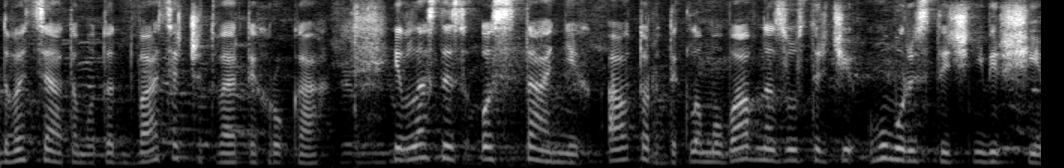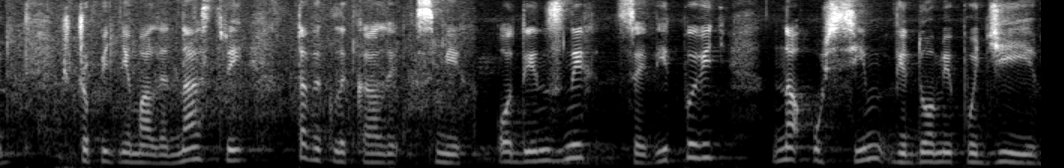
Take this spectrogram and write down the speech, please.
20 та 24 роках. І, власне, з останніх автор декламував на зустрічі гумористичні вірші, що піднімали настрій та викликали сміх. Один з них це відповідь на усім відомі події.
